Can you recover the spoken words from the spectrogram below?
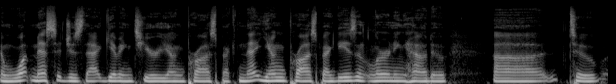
and what message is that giving to your young prospect? And that young prospect isn't learning how to uh, to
